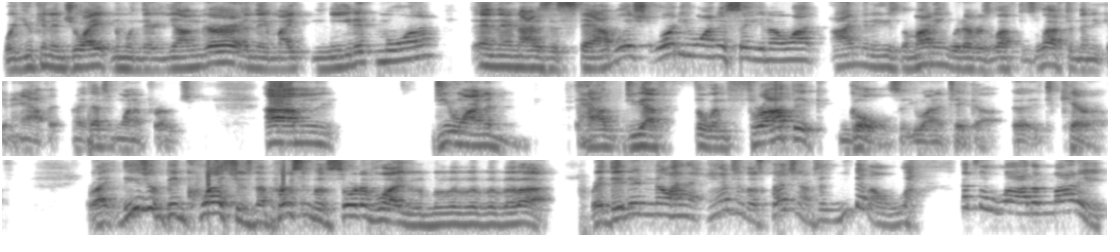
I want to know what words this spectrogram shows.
where you can enjoy it and when they're younger and they might need it more and they're not as established? Or do you want to say, you know what, I'm going to use the money, whatever's left is left, and then you can have it, right? That's one approach. Um, do you want to have, do you have philanthropic goals that you want to take up, uh, care of? Right? These are big questions. The person was sort of like, blah, blah, blah, right? They didn't know how to answer those questions. I'm saying, you got a lot that's a lot of money.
